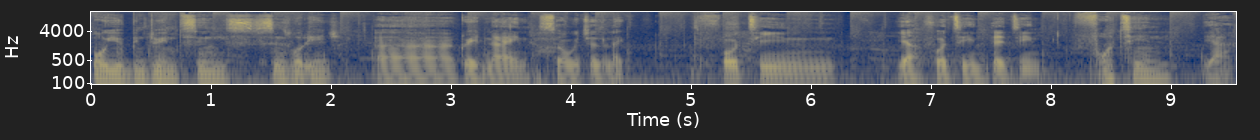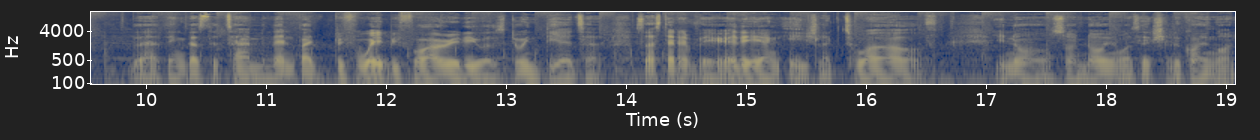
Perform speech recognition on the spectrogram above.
all you've been doing since since what age? uh, grade nine, so which is like 14, yeah, 14, 13. Fourteen. Yeah, I think that's the time. And then, but before, way before, I already was doing theater. So I started very at a young age, like 12, you know, so knowing what's actually going on.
